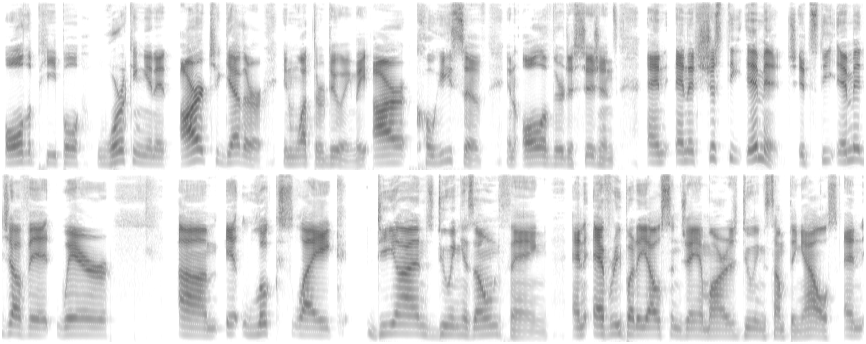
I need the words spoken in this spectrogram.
all the people working in it, are together in what they're doing. They are cohesive in all of their decisions, and and it's just the image. It's the image of it where, um, it looks like Dion's doing his own thing, and everybody else in JMR is doing something else, and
